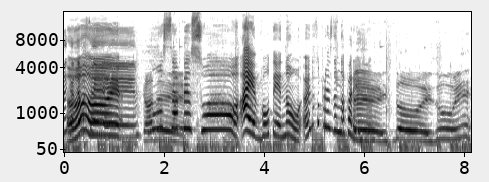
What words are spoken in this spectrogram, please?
tempo. cadê Oi. você? Cadê? Nossa, pessoal. Ai, voltei. Não, eu ainda tô preso dentro da parede. 3, 2, 1 e...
